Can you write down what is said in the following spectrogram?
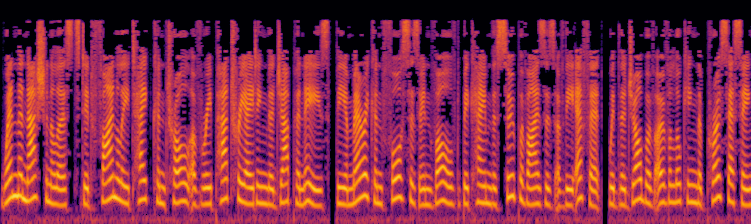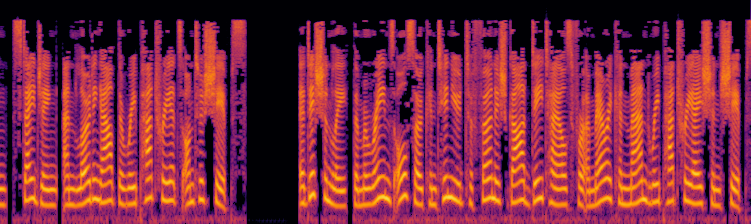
When the Nationalists did finally take control of repatriating the Japanese, the American forces involved became the supervisors of the effort, with the job of overlooking the processing, staging, and loading out the repatriates onto ships. Additionally, the Marines also continued to furnish guard details for American manned repatriation ships.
